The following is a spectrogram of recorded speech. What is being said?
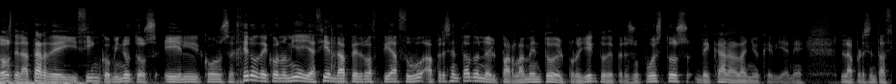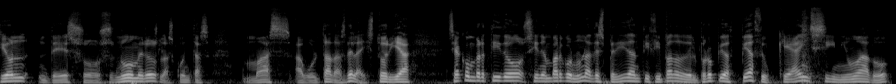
Dos de la tarde y cinco minutos. El consejero de Economía y Hacienda, Pedro Azpiazu, ha presentado en el Parlamento el proyecto de presupuestos de cara al año que viene. La presentación de esos números, las cuentas más abultadas de la historia, se ha convertido, sin embargo, en una despedida anticipada del propio Azpiazu, que ha insinuado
